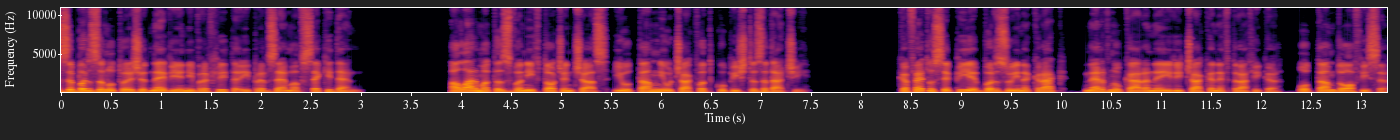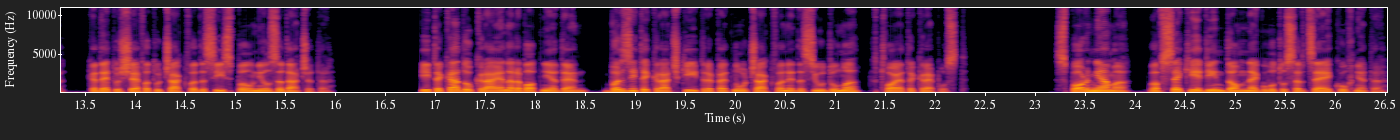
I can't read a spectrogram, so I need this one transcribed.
Забързаното ежедневие ни връхлита и превзема всеки ден. Алармата звъни в точен час и оттам ни очакват купища задачи. Кафето се пие бързо и на крак, нервно каране или чакане в трафика, оттам до офиса, където шефът очаква да си изпълнил задачата. И така до края на работния ден, бързите крачки и трепетно очакване да си у дома, в твоята крепост. Спор няма, във всеки един дом неговото сърце е кухнята.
